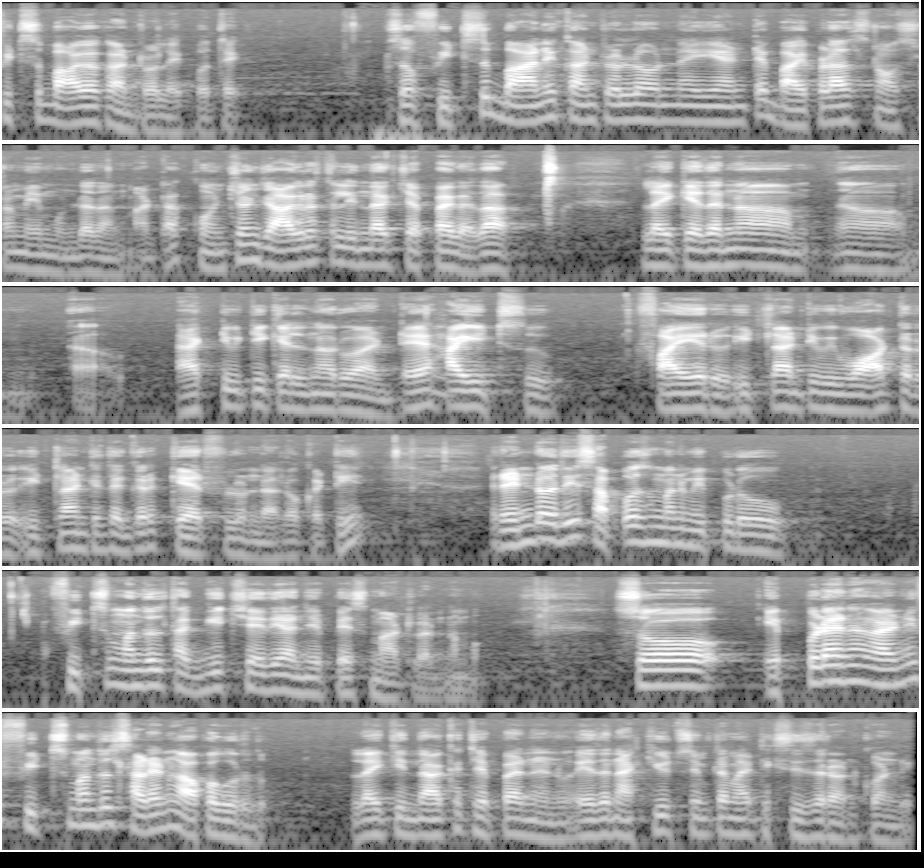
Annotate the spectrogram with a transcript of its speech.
ఫిట్స్ బాగా కంట్రోల్ అయిపోతాయి. సో ఫిట్స్ బాగానే కంట్రోల్లో ఉన్నాయి అంటే భయపడాల్సిన అవసరం ఏమి ఉండదన్నమాట. కొంచెం జాగ్రత్తలు ఇందాక చెప్పా కదా లైక్ ఏదైనా యాక్టివిటీకి వెళ్ళినారు అంటే హైట్స్ ఫైర్ ఇట్లాంటివి వాటర్ ఇట్లాంటి దగ్గర కేర్ఫుల్ ఉండాలి ఒకటి. రెండోది సపోజ్ మనం ఇప్పుడు ఫిట్స్ మందులు తగ్గించేది అని చెప్పేసి మాట్లాడినాము. సో ఎప్పుడైనా కానీ ఫిట్స్ మందులు సడన్గా ఆపకూడదు. లైక్ ఇందాక చెప్పాను నేను ఏదైనా అక్యూట్ సిమ్టమాటిక్ సీజర్ అనుకోండి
